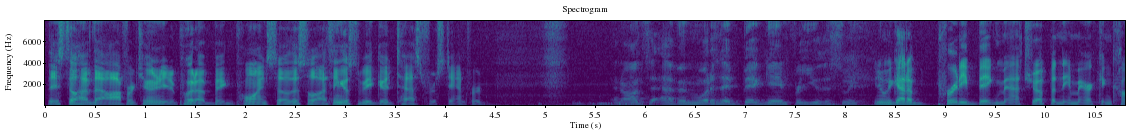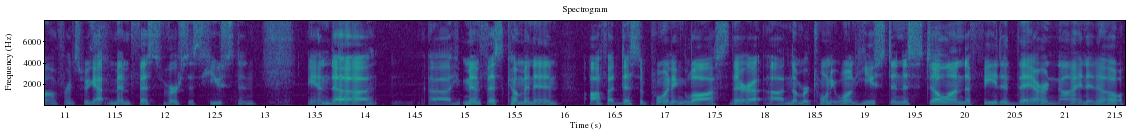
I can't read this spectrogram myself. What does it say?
they still have that opportunity to put up big points. So this will, I think, this will be a good test for Stanford. And on to Evan, what is a big game for you this week? You know, we got a pretty big matchup in the American Conference. We got Memphis versus Houston, and uh, uh, Memphis coming in off a disappointing loss. They're uh, number 21. Houston is still undefeated. They are 9 and 0.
